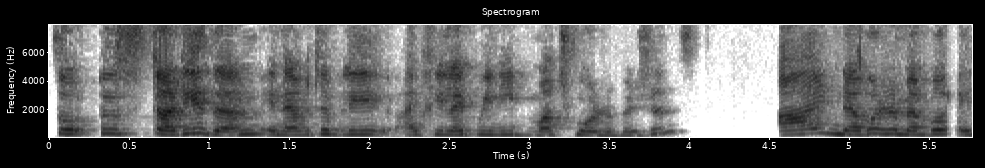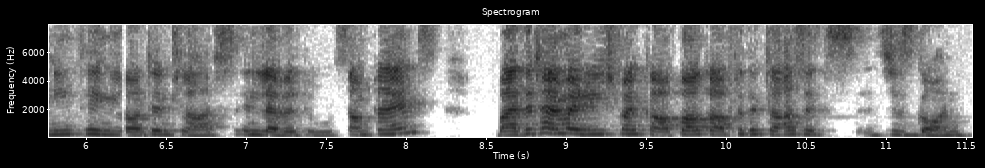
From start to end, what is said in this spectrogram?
So, to study them, inevitably, I feel like we need much more revisions. I never remember anything learned in class in level two. Sometimes, by the time I reach my car park after the class, it's, it's just gone.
